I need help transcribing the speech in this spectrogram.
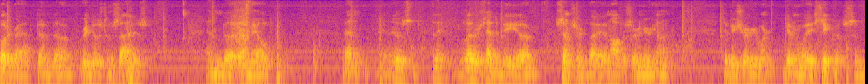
photographed and uh, reduced in size and uh, airmailed. And it was, the letters had to be uh, censored by an officer in your unit to be sure you weren't giving away secrets and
